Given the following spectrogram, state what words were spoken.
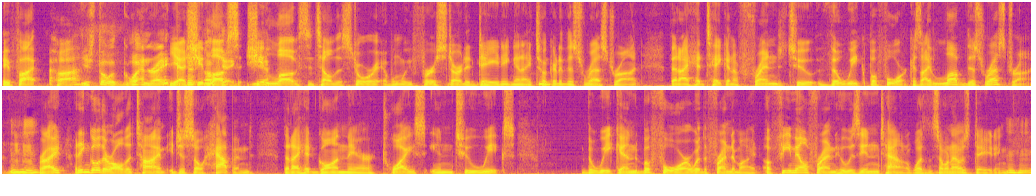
if I huh You're still with Gwen, right? Yeah, she Okay, loves she yeah. loves to tell the story of when we first started dating, and I took her to this restaurant that I had taken a friend to the week before because I loved this restaurant. Mm-hmm. Right? I didn't go there all the time. It just so happened that I had gone there twice in two weeks. The weekend before, with a friend of mine, a female friend who was in town. It wasn't someone I was dating. Mm-hmm.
